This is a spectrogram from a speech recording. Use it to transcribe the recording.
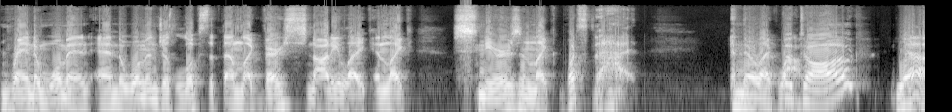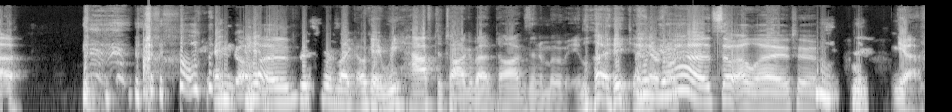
random woman, and the woman just looks at them like very snotty, like and like sneers and like, "What's that?" And they're like, The "Wow, dog? yeah." Oh my And, god. This was like, "Okay, we have to talk about dogs in a movie." Like, and yeah, it's so LA too. Yeah.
